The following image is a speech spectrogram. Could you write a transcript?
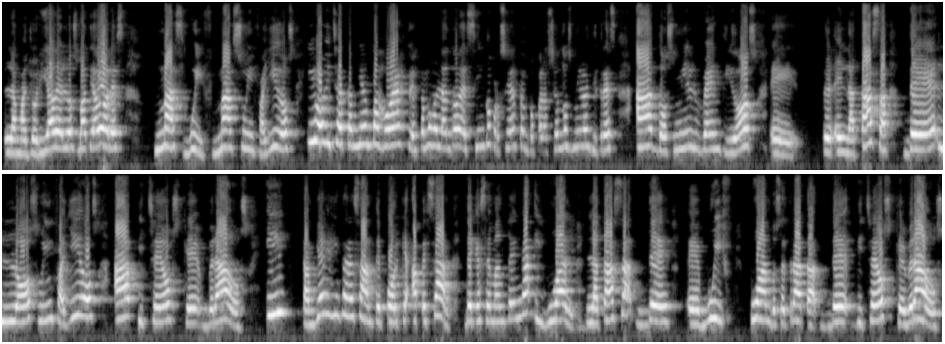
la mayoría de los bateadores más whiff, más swing fallidos. Y Bobichat también bajó esto y estamos hablando de 5% en comparación 2023 a 2022. Eh, en la tasa de los swing fallidos a picheos quebrados. Y también es interesante porque a pesar de que se mantenga igual la tasa de eh, whiff cuando se trata de bicheos quebrados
